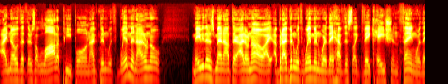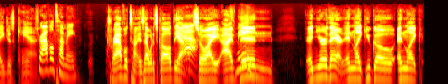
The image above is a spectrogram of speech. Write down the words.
I know that there's a lot of people, and I've been with women. I don't know. Maybe there's men out there. I don't know. I but I've been with women where they have this like vacation thing where they just can't Travel tummy. travel time is that what it's called yeah, Yeah. so i i've been and you're there and like you go and like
